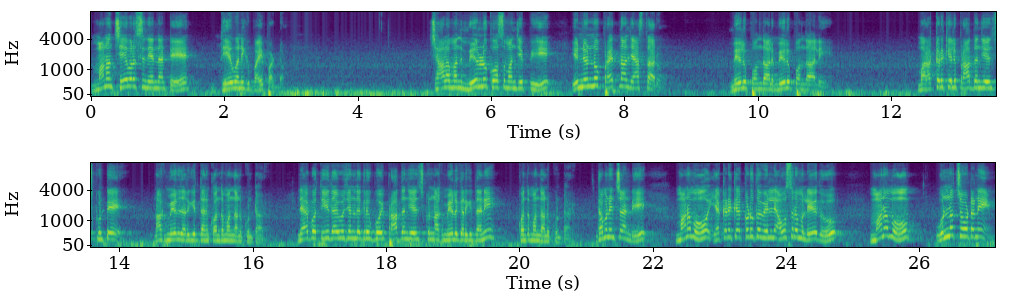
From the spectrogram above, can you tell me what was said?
మనం చేయవలసింది ఏంటంటే దేవునికి భయపడ్డం. చాలామంది మేలుల కోసం అని చెప్పి ఎన్నెన్నో ప్రయత్నాలు చేస్తారు. మేలు పొందాలి మేలు పొందాలి. మరి అక్కడికి వెళ్ళి ప్రార్థన చేయించుకుంటే నాకు మేలు జరిగిద్దని కొంతమంది అనుకుంటారు. లేకపోతే ఈ దైవజన దగ్గరికి పోయి ప్రార్థన చేయించుకుని నాకు మేలు కలిగిద్దని కొంతమంది అనుకుంటారు. గమనించండి మనము ఎక్కడికెక్కడికో వెళ్ళే అవసరం లేదు. మనము ఉన్న చోటనే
